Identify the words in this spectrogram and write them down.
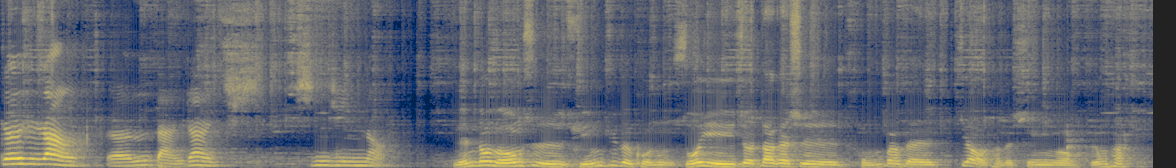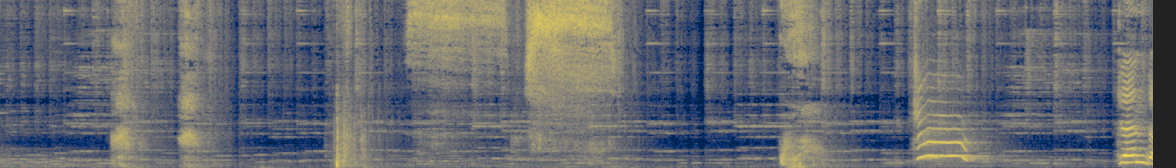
真是让人胆战心惊呢！镰刀龙是群居的恐龙，所以这大概是同伴在叫它的声音哦，不用怕。真的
